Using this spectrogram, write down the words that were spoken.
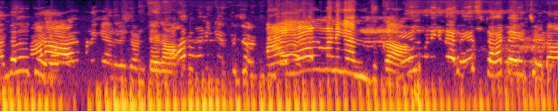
அந்த அளவுக்கு ஆறு மணிக்கு எந்திரிச்சு வந்துட்டேக்கா. ஆறு மணிக்கு எந்திரிச்சு ஏழு மணிக்கு வந்துக்கா ஏழு மணிக்கு தான் ரேஸ் ஸ்டார்ட் ஆயிடுச்சுடா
